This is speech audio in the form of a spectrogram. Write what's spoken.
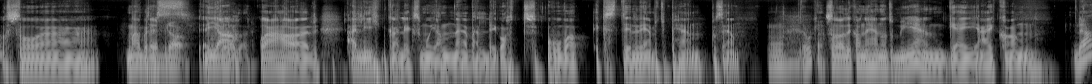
Og så uh, må jeg At det bare er bra. At Ja, og jeg har Jeg liker liksom hun Janne veldig godt. Og hun var ekstremt pen på scenen. Mm, det er. Så det kan hende at hun blir en gay icon. Ja,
